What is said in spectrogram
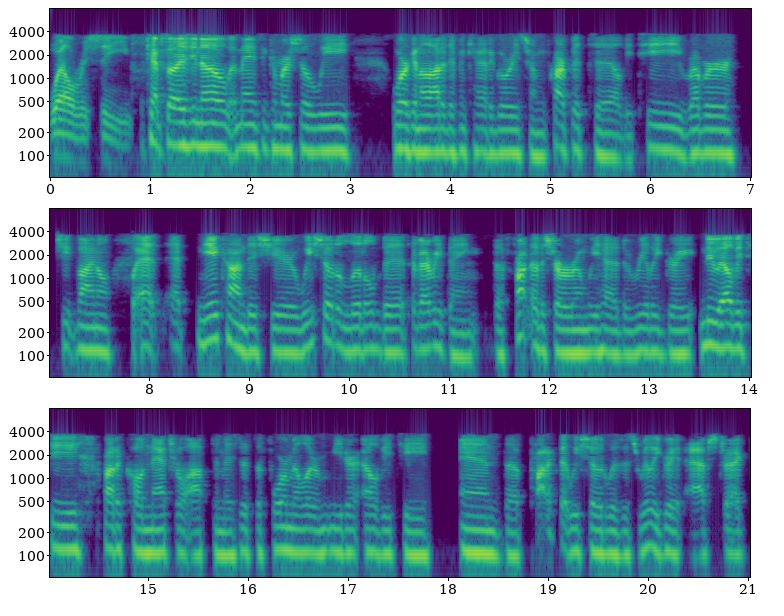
well received. Okay, so as you know, at Mannington Commercial, we work in a lot of different categories from carpet to LVT, rubber, sheet vinyl. At at NeoCon this year, we showed a little bit of everything. The front of the showroom, we had a really great new LVT product called Natural Optimist. It's a four millimeter LVT, and the product that we showed was this really great abstract.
